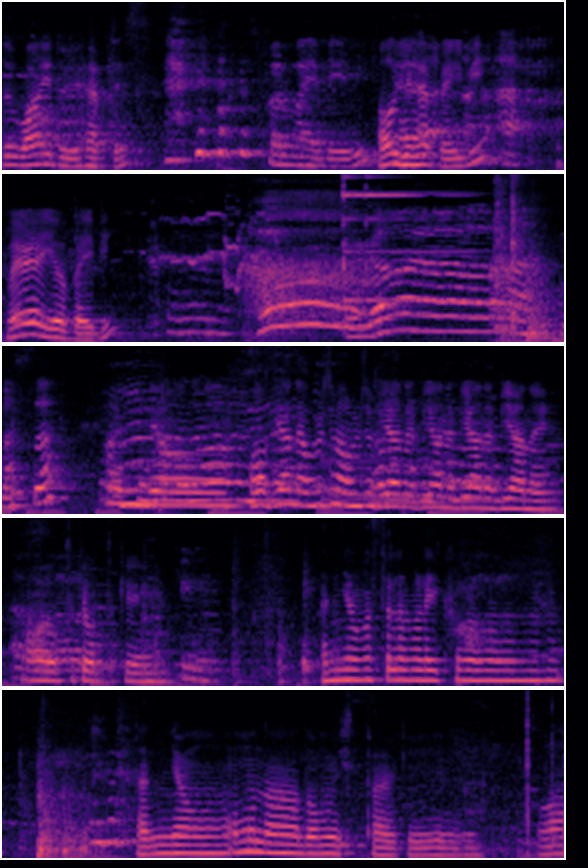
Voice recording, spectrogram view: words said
Why do you have this? for my baby Oh, you have baby? Where are your baby? Massa? 안녕. 어 미안해 울지 마 울지 마 미안해 미안해 미안해 미안해. 어 어떡해 어떡해. 안녕 아슬람 알레이쿰. 안녕. 어머나 너무 좋다 여기. 와,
